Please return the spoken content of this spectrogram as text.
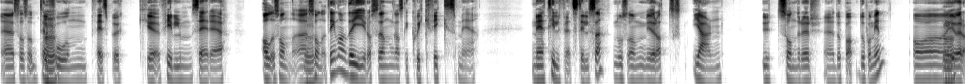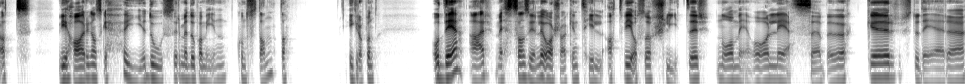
Eh, sånn som telefon, Facebook, eh, film, serie. Alle sånne, mm. sånne ting. Da. Det gir oss en ganske quick fix med, med tilfredsstillelse. Noe som gjør at hjernen utsondrer dopa, dopamin, og mm. gjør at vi har ganske høye doser med dopamin konstant da, i kroppen. Og det er mest sannsynlig årsaken til at vi også sliter nå med å lese bøker, studere,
